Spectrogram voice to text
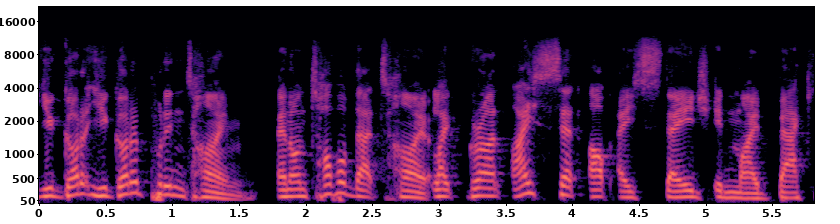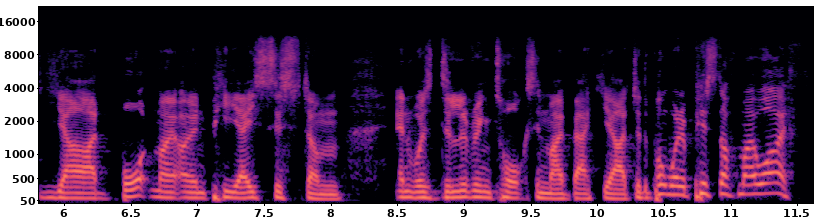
you got to you got to put in time, and on top of that time, like Grant, I set up a stage in my backyard, bought my own PA system, and was delivering talks in my backyard to the point where it pissed off my wife.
